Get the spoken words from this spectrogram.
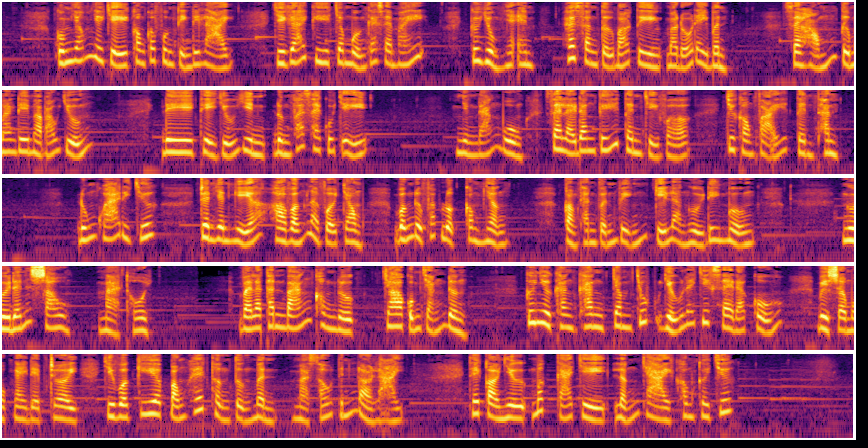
Cũng giống như chị không có phương tiện đi lại, chị gái kia cho mượn cái xe máy, cứ dùng nha em, hết xăng tự bỏ tiền mà đổ đầy bình. Xe hỏng tự mang đi mà bảo dưỡng. Đi thì giữ gìn đừng phá xe của chị. Nhưng đáng buồn, xe lại đăng ký tên chị vợ, chứ không phải tên Thanh. Đúng quá đi chứ, trên danh nghĩa họ vẫn là vợ chồng, vẫn được pháp luật công nhận. Còn Thanh vĩnh viễn chỉ là người đi mượn, người đến sau mà thôi. Vậy là Thanh bán không được, cho cũng chẳng đừng cứ như khăng khăng chăm chút giữ lấy chiếc xe đã cũ, vì sợ một ngày đẹp trời, chị vợ kia bỗng hết thần tượng mình mà xấu tính đòi lại. Thế coi như mất cả chị lẫn chài không cơ chứ.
